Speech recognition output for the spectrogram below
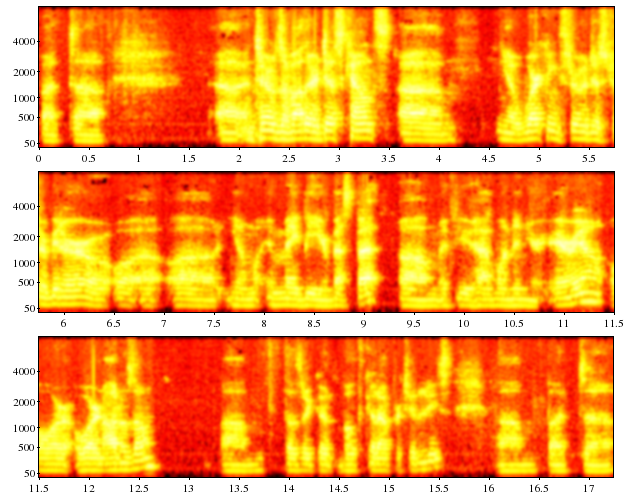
but uh, uh, in terms of other discounts, um, you know, working through a distributor or, or uh, uh, you know, it may be your best bet um, if you have one in your area or or an AutoZone. Um, those are good, both good opportunities. Um, but uh,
